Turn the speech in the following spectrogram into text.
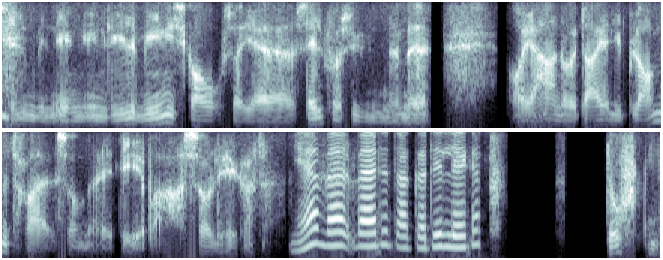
selv en, en, en lille miniskov, så jeg er selvforsynende med. Og jeg har noget dejligt blommetræ, som er, det er bare så lækkert. Ja, hvad, hvad er det, der gør det lækkert? Duften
